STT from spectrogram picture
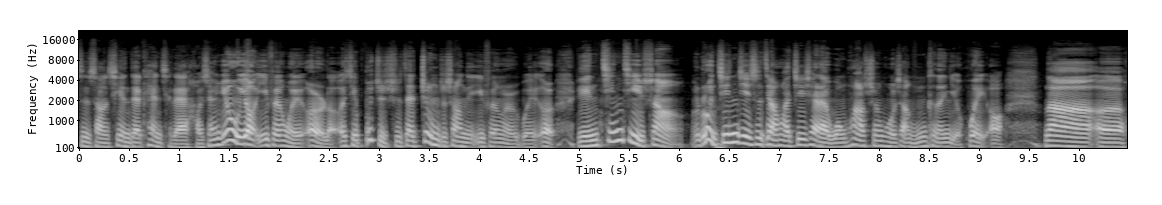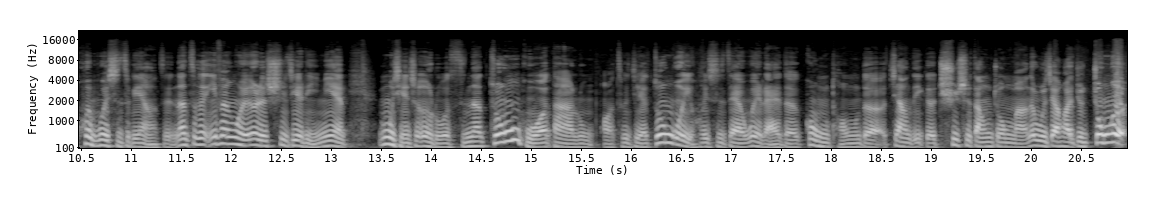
实上现在看起来好像又要一分为二了，而且不只是在政治上的一分为二，连经济上，如果经济是这样的话，接下来文化生活上很可能也会哦。那呃，会不会是这个样子？那这个一分为二的世界里面，目前是俄罗斯，那中国大陆哦，这个接下来中国也会是在未来的共同的这样的一个趋势当中吗？那如果这样的话，就中俄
